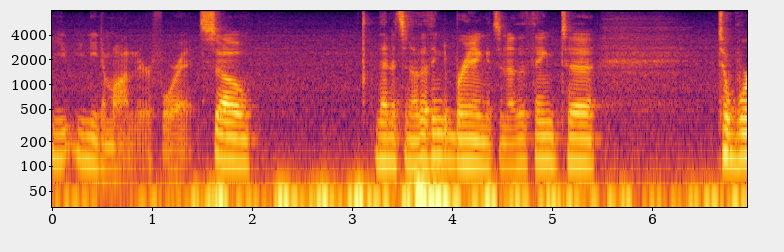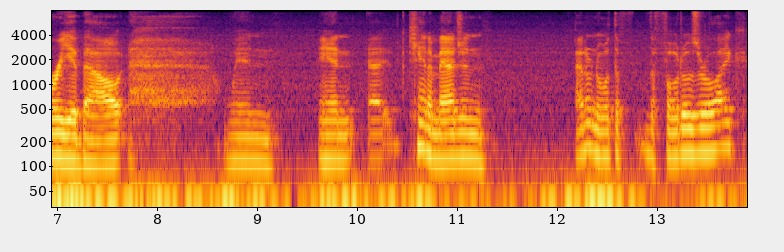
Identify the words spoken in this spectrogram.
you, you need a monitor for it. So then it's another thing to bring. It's another thing to to worry about when and I can't imagine. I don't know what the the photos are like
